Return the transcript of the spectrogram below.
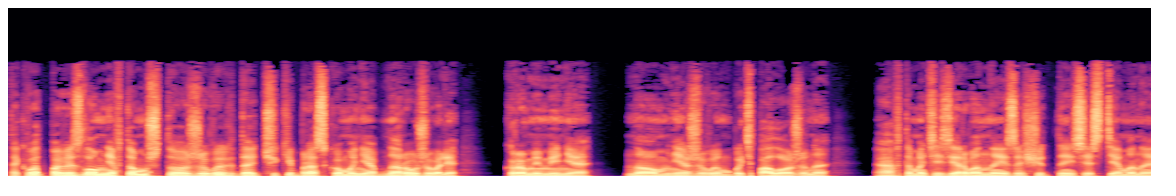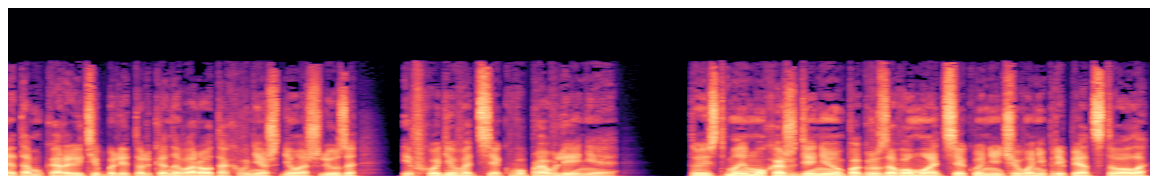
Так вот, повезло мне в том, что живых датчики броскома не обнаруживали, кроме меня, но мне живым быть положено. А автоматизированные защитные системы на этом корыте были только на воротах внешнего шлюза и входе в отсек в управление. То есть моему хождению по грузовому отсеку ничего не препятствовало,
